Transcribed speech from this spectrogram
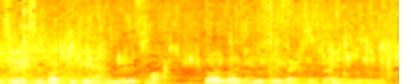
साइड से पक चुके हैं, अब मैं इसको टर्न करके दूसरी साइड से फ्राई होने दूँगी।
